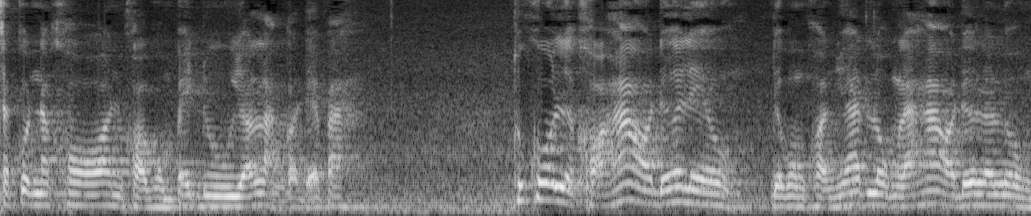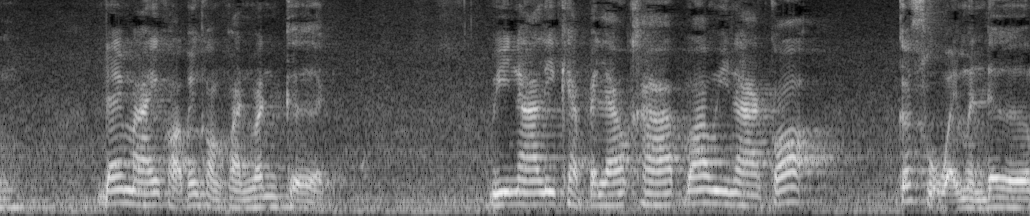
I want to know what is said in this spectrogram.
สกลนครขอผมไปดูย้อนหลังก่อนได้ปะทุกคนเหลือขอห้าออเดอร์เร็ว เดี๋ยวผมขออนุญาตลงแล้วห้าออเดอร์แล้วลง ได้ไหมขอเป็นของขวัญวันเกิด วีนารีแคปไปแล้วครับ ว่าวีนาก็ก็สวยเหมือนเดิม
